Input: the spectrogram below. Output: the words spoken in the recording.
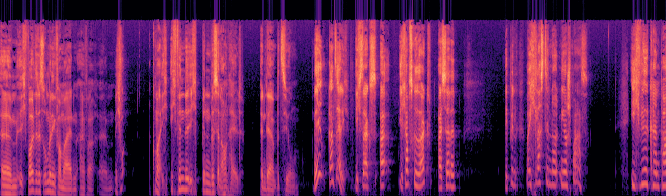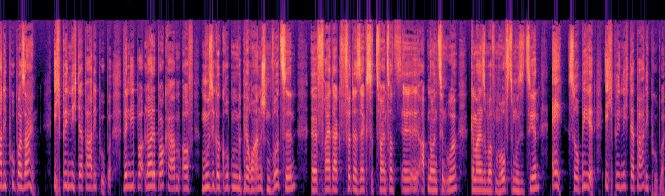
ähm, ich wollte das unbedingt vermeiden, einfach. Ähm, ich, guck mal, ich, ich finde, ich bin ein bisschen auch ein Held in der Beziehung. Nee, ganz ehrlich, ich sag's, äh, ich hab's gesagt, I said it. Ich bin, weil ich lasse den Leuten ihren Spaß. Ich will kein Partypooper sein. Ich bin nicht der Partypooper. Wenn die Bo Leute Bock haben auf Musikergruppen mit peruanischen Wurzeln, äh, Freitag, 4.6.22 äh, ab 19 Uhr, gemeinsam auf dem Hof zu musizieren, ey, so be it. Ich bin nicht der Partypooper.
